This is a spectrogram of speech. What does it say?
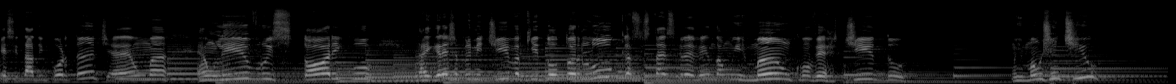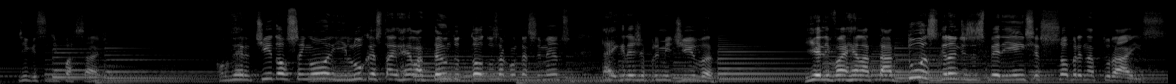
esse dado importante, é, uma, é um livro histórico da igreja primitiva que o doutor Lucas está escrevendo a um irmão convertido, um irmão gentil diga-se de passagem. Convertido ao Senhor, e Lucas está relatando todos os acontecimentos da igreja primitiva. E ele vai relatar duas grandes experiências sobrenaturais,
